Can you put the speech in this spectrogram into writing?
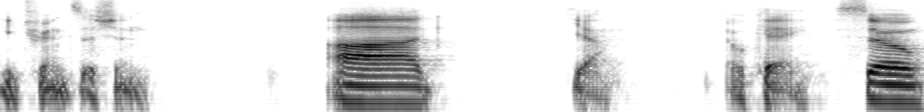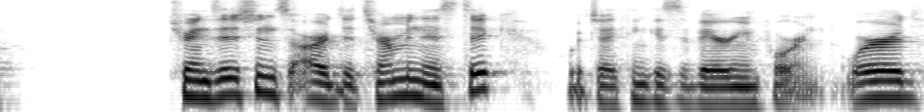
a transition. Uh, yeah. Okay. So transitions are deterministic, which I think is a very important word.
